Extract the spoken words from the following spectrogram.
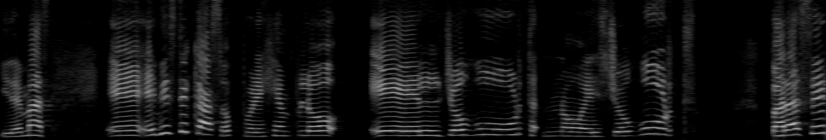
y demás. Eh, en este caso, por ejemplo, el yogurt no es yogurt. Para hacer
